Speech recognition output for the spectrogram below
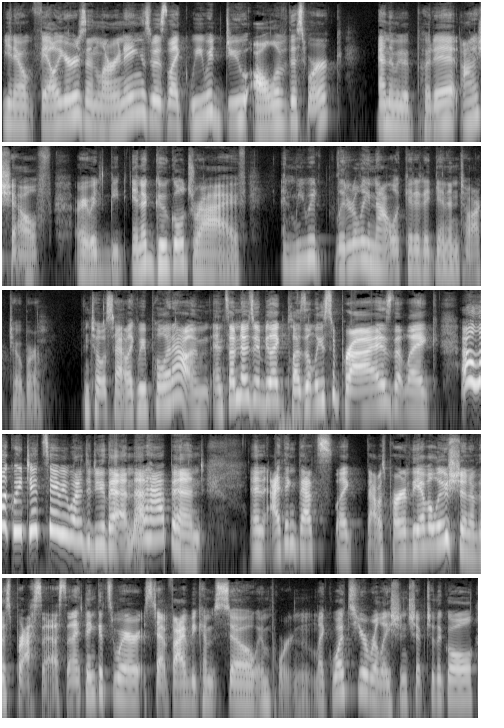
you know, failures and learnings was like we would do all of this work and then we would put it on a shelf or it would be in a Google Drive and we would literally not look at it again until October. Until it's time, like we pull it out. And, and sometimes it'd be like pleasantly surprised that, like, oh, look, we did say we wanted to do that and that happened. And I think that's like, that was part of the evolution of this process. And I think it's where step five becomes so important. Like, what's your relationship to the goal?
